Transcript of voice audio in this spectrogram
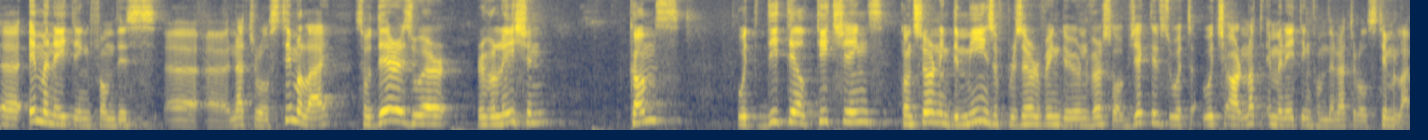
uh, emanating from this uh, uh, natural stimuli. So there is where revelation comes with detailed teachings concerning the means of preserving the universal objectives which, which are not emanating from the natural stimuli.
